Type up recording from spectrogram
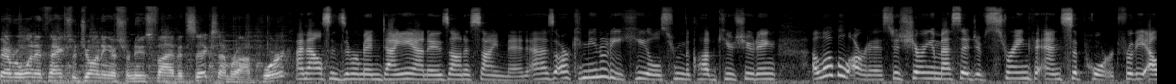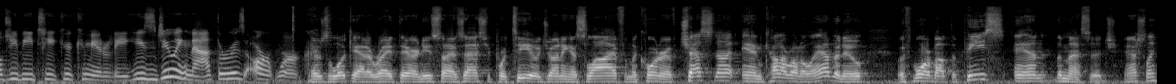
Everyone, and thanks for joining us for News 5 at 6. I'm Rob Quirk. I'm Allison Zimmerman. Diane is on assignment. As our community heals from the Club Q shooting, a local artist is sharing a message of strength and support for the LGBTQ community. He's doing that through his artwork. There's a look at it right there. News 5's Ashley Portillo joining us live from the corner of Chestnut and Colorado Avenue with more about the piece and the message. Ashley?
